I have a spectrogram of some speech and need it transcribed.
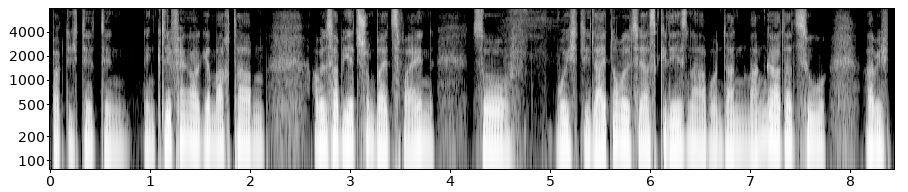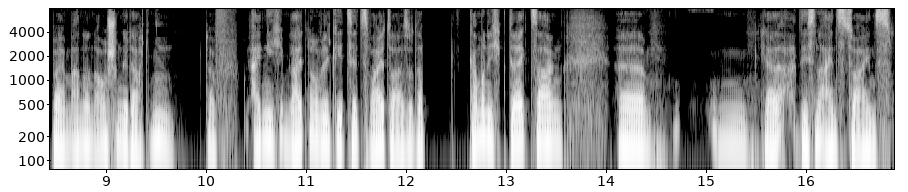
praktisch den, den, den Cliffhanger gemacht haben, aber das habe ich jetzt schon bei zweien so, wo ich die Light Novel zuerst gelesen habe und dann Manga dazu, habe ich beim anderen auch schon gedacht, hm, da, eigentlich im Light Novel geht es jetzt weiter. Also da kann man nicht direkt sagen, äh, hm, ja, die sind eins zu eins.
